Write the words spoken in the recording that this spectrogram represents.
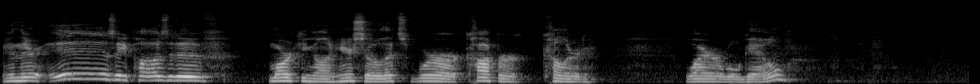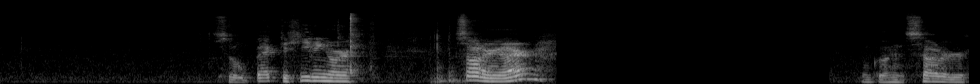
And there is a positive marking on here, so that's where our copper colored wire will go. So back to heating our soldering iron. We'll go ahead and solder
